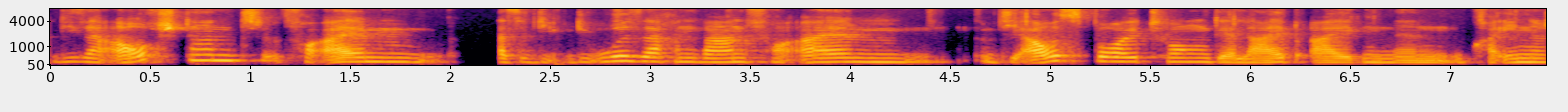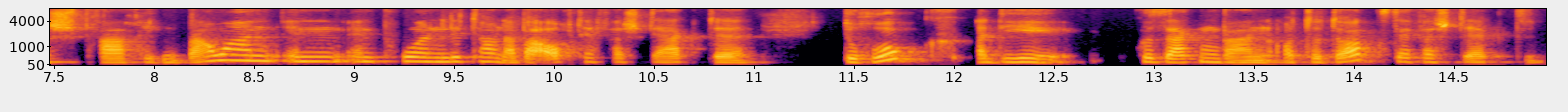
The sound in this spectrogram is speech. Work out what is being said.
dieser Aufstand, vor allem, also die, die Ursachen waren vor allem die Ausbeutung der leibeigenen ukrainischsprachigen Bauern in, in Polen, Litauen, aber auch der verstärkte Druck. Die Kosaken waren orthodox, der verstärkte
